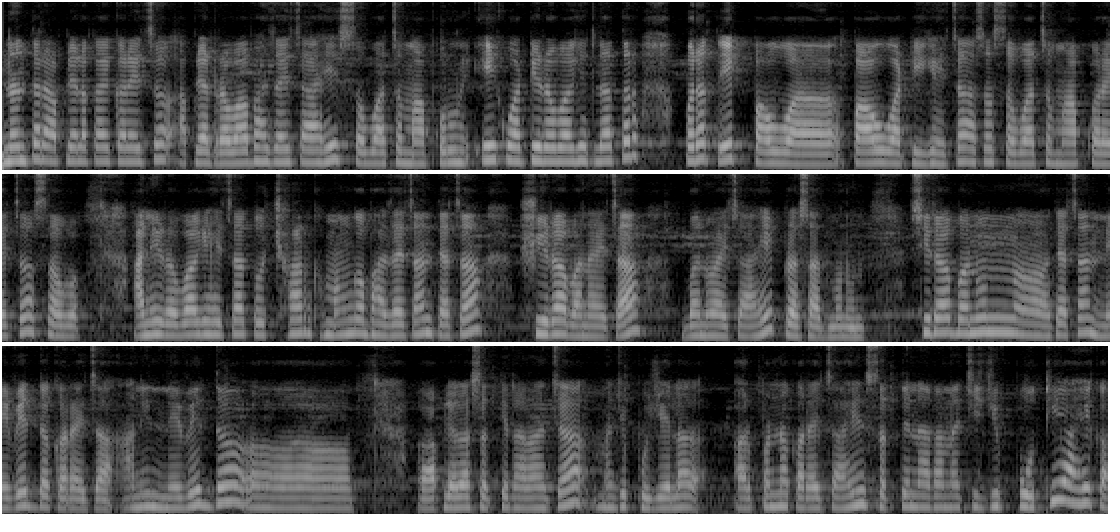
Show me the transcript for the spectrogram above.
नंतर आपल्याला काय करायचं? आपल्याला रवा भाजायचा आहे. सव्वाचं माप करून एक वाटी रवा घेतला तर परत एक पाव वा पाव वाटी घ्यायचा. असं सव्वाचं माप करायचं. सव आणि रवा घ्यायचा. तो छान खमंग भाजायचा आणि त्याचा शिरा बनायचा बनवायचा आहे प्रसाद म्हणून. शिरा बनवून त्याचा नैवेद्य करायचा आणि नैवेद्य आपल्याला सत्यनारायणाच्या म्हणजे पूजेला अर्पण करायचं आहे. सत्यनारायणाची जी पोथी आहे का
